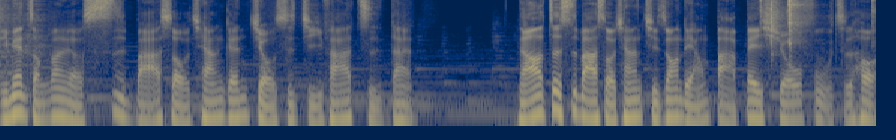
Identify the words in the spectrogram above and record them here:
里面总共有四把手枪跟九十几发子弹。然后这四把手枪，其中两把被修复之后，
